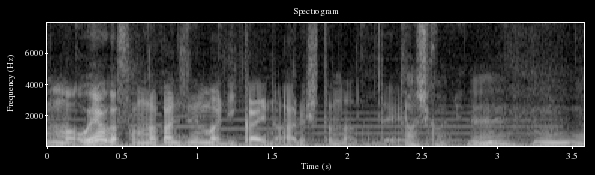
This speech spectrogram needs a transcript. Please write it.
まあ、親がそんな感じでまあ理解のある人なので。確かにね、うん。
